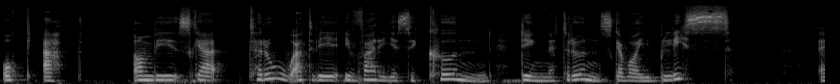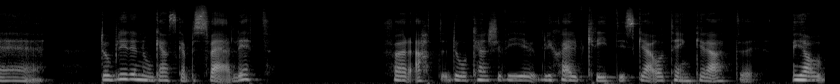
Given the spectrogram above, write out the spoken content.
Och att om vi ska tro att vi i varje sekund dygnet runt ska vara i bliss, eh, då blir det nog ganska besvärligt. För att då kanske vi blir självkritiska och tänker att eh, jag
